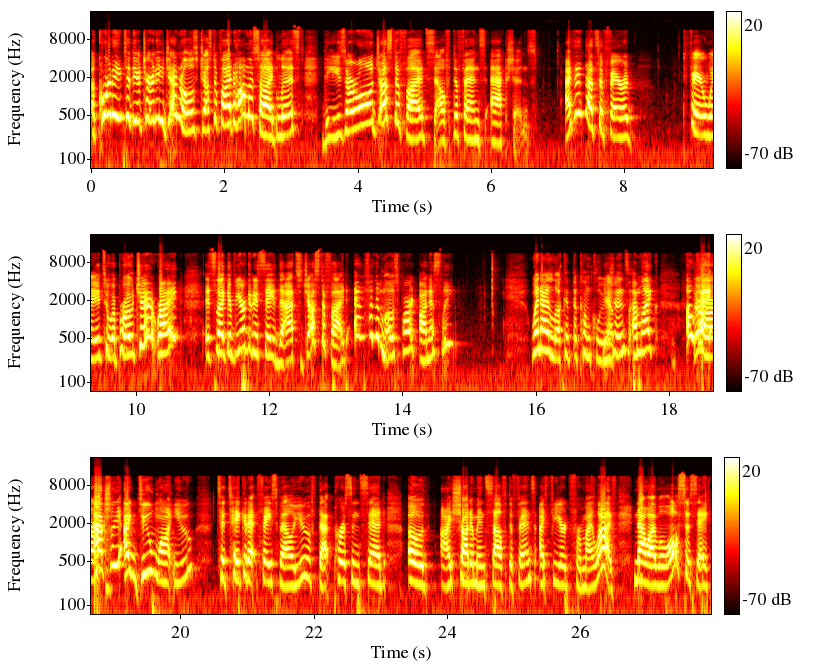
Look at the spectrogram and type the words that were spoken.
according to the Attorney General's justified homicide list, these are all justified self-defense actions. I think that's a fair fair way to approach it, right? It's like if you're going to say that's justified, and for the most part, honestly, when I look at the conclusions, I'm like, okay, actually, I do want you to take it at face value. If that person said, oh, I shot him in self defense, I feared for my life. Now, I will also say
